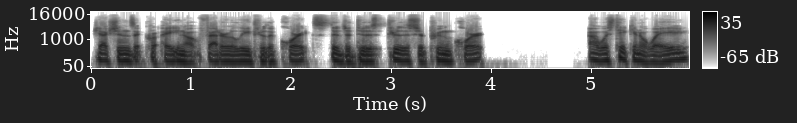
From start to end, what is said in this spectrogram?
objections, you know, federally through the courts, through the, through the Supreme Court, uh, was taken away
